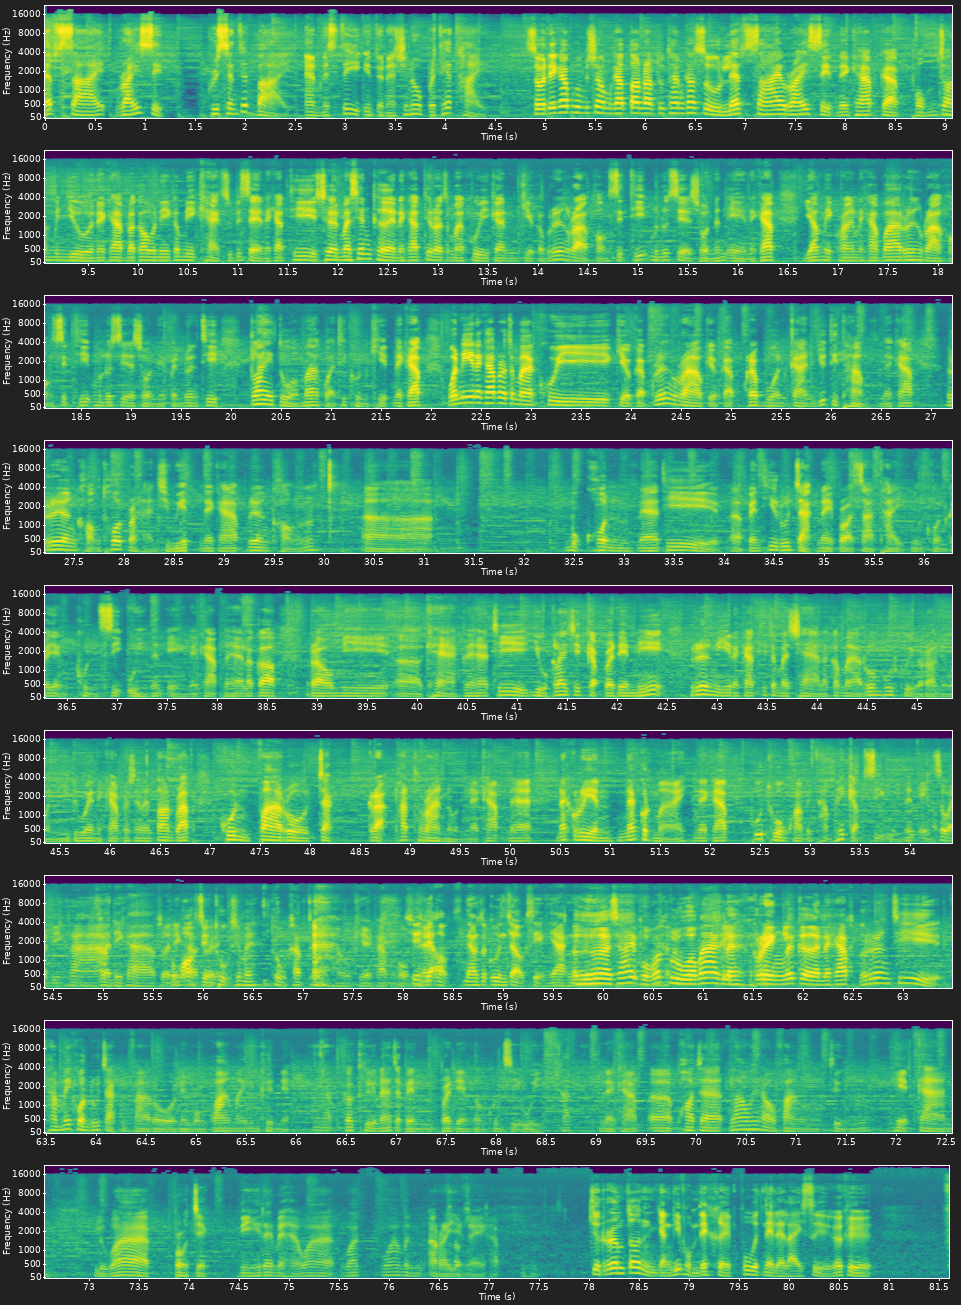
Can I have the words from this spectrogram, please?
Left Side Right สิทธิ์ Presented by Amnesty International ประเทศไทย สวัสดีครับคุณผู้ชมครับต้อนรับทุกท่านเข้าสู่ Left Side Right สิทธิ์นะครับกับผมจอห์นวินยูนะครับแล้วก็วันนี้ก็มีแขกสุดพิเศษนะครับที่เชิญมาเช่นเคยนะครับที่เราจะมาคุยกันเกี่ยวกับเรื่องราวของสิทธิมนุษยชนนั่นเองนะครับย้ำอีกครั้งนะครับว่าเรื่องราวของสิทธิมนุษยชนเนี่ยเป็นเรื่องที่ใกล้ตัวมากกว่าที่คุณคิดนะครับวันนี้นะครับเราจะมาคุยเกี่ยวกับเรื่องราวเกี่ยวกับกระบวนการยุติธรรมนะครับเรื่องของโทษประหารชีวิตนะครับเรื่องของ บุคคลนะที่เป็นที่รู้จักในประวัติศาสตร์ไทยอีกหนึ่งคนก็อย่างคุณซีอุยนั่นเองนะครับนะฮะแล้วก็เรามีแขกนะฮะที่อยู่ใกล้ชิดกับประเด็นนี้เรื่องนี้นะครับที่จะมาแชร์แล้วก็มาร่วมพูดคุยกับเราในวันนี้ด้วยนะครับเพราะฉะนั้นต้อนรับคุณฟาโรห์จาก กระพัทรานนท์นะครับนะฮะนักเรียนนักกฎหมายนะครับผู้ทวงความเป็นธรรมให้กับซีอุยนั่นเอง สวัสดีครับสวัสดีครับสวัสผดีมคอรัอกเสียงถูกใช่ไหมถูกครับถูอ่ากโอเคครับผมชื่อจะออกนามสกุลจะออกเสียงยากนิเอดนึง อใช่ผมว่ากลัวมากเลย เกรงเหลือเกินนะครับ เรื่องที่ทำให้คนรู้จักคุณฟาโรห์ในวงกว้างมากยิ่งขึ้นเนี่ยครับ ก็คือน่าจะเป็นประเด็นของคุณซีอุย ครับ นะครับเออพอจะเล่าให้เราฟังถึงเหตุการณ์ หรือว่าโปรเจกต์นี้ได้ไหมฮะว่าว่าว่ามันอะไรยังไงครับ จุดเริ่มต้นอย่างที่ผมได้เคยพูดในหลาย ๆ สื่อก็คือ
